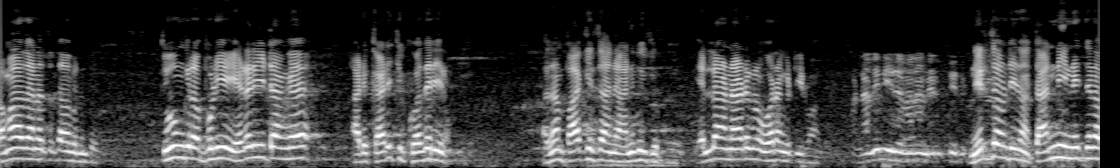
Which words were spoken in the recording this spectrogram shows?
சமாதானத்தை தான் இருந்தது தூங்குற புளியை இடறிட்டாங்க அது கடித்து குதறிடும் அதான் பாகிஸ்தான் அனுபவிக்க போகுது. எல்லா நாடுகளும் ஓரம் கட்டிடுவாங்க. நிறுத்தி வேண்டியதான் தண்ணி நிறுத்தினா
